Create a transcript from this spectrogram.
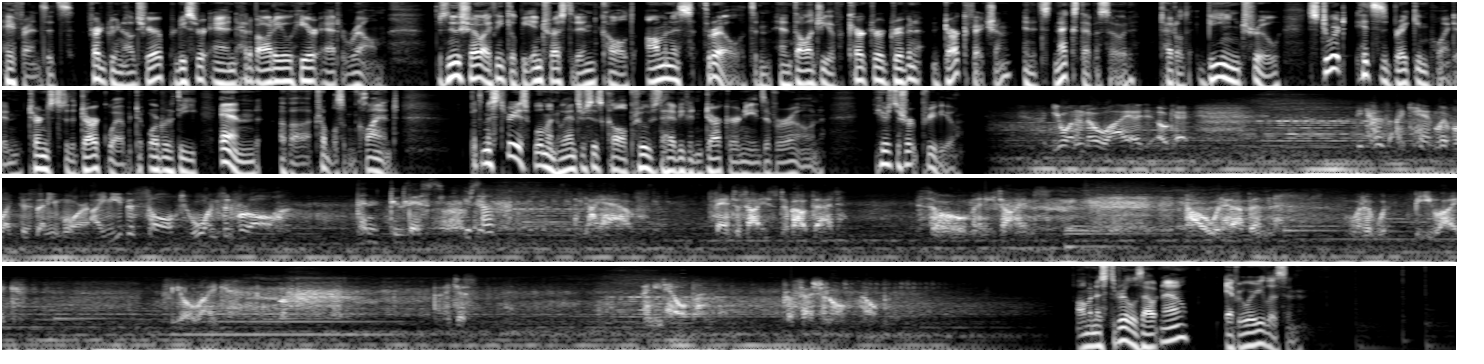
Hey, friends, it's Fred Greenhalgh here, producer and head of audio here at Realm. A new show I think you'll be interested in called Ominous Thrill. It's an anthology of character driven dark fiction. In its next episode, titled Being True, Stuart hits his breaking point and turns to the dark web to order the end of a troublesome client. But the mysterious woman who answers his call proves to have even darker needs of her own. Here's a short preview. This anymore. I need this solved once and for all. Then do this yourself. I have fantasized about that so many times. How it would happen, what it would be like, feel like. I just. I need help. Professional help. Ominous Thrill is out now, everywhere you listen.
